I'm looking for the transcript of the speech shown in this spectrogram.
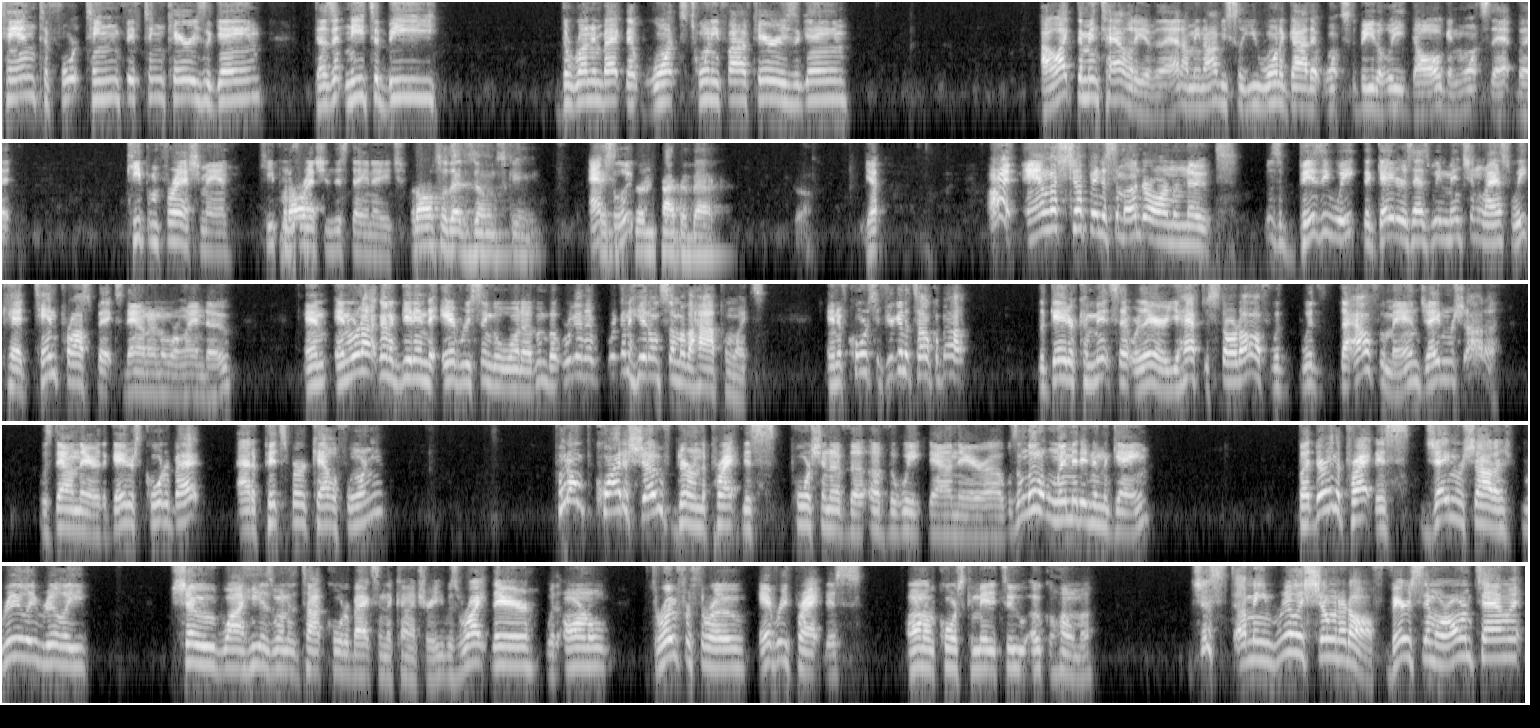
10 to 14, 15 carries a game. Doesn't need to be the running back that wants 25 carries a game. I like the mentality of that. I mean, obviously, you want a guy that wants to be the lead dog and wants that, but keep them fresh, man. Keep them fresh in this day and age. But also that zone scheme. Absolutely. Type of back. So. Yep. All right, and let's jump into some Under Armour notes. It was a busy week. The Gators, as we mentioned last week, had 10 prospects down in Orlando. And and we're not going to get into every single one of them, but we're going to we're going to hit on some of the high points. And of course, if you're going to talk about the Gator commits that were there, you have to start off with with the alpha man, Jaden Rashada, was down there. The Gators quarterback out of Pittsburg, California. Put on quite a show during the practice portion of the of the week down there. Uh, was a little limited in the game, but during the practice, Jaden Rashada really, really showed why he is one of the top quarterbacks in the country. He was right there with Arnold, throw for throw, every practice. Arnold, of course, committed to Oklahoma. Just, I mean, really showing it off. Very similar arm talent,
